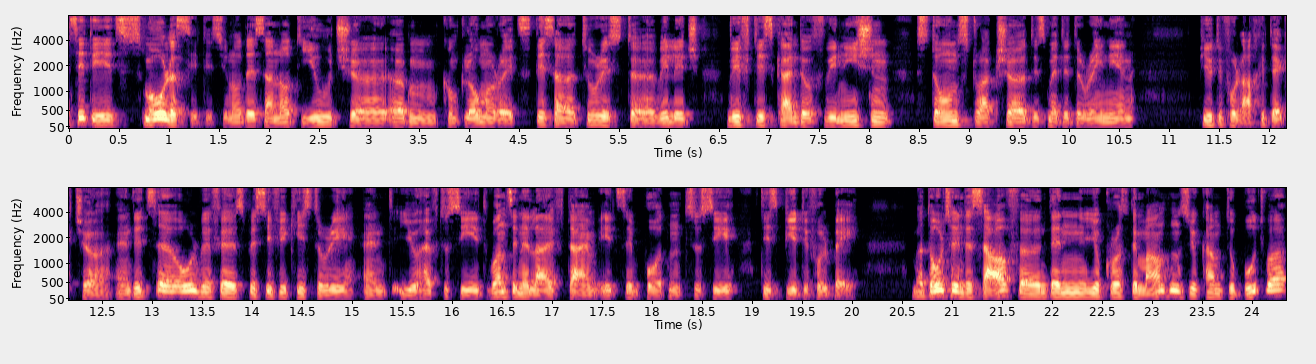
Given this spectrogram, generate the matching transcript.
city, it's smaller cities. You know, these are not huge uh, urban conglomerates. These are tourist uh, village with this kind of Venetian stone structure, this Mediterranean beautiful architecture. And it's uh, all with a specific history, and you have to see it once in a lifetime. It's important to see this beautiful bay. But also in the south, uh, then you cross the mountains, you come to Budva,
